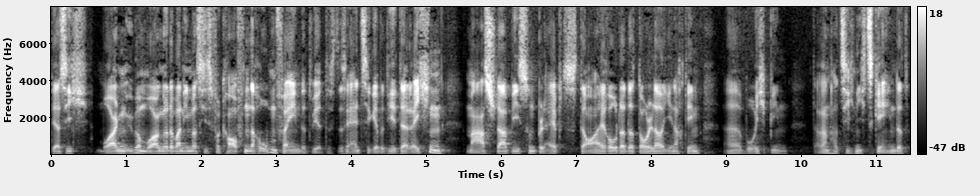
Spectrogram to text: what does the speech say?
der sich morgen, übermorgen oder wann immer sie es verkaufen, nach oben verändert wird. Das ist das Einzige. Aber die, der Rechenmaßstab ist und bleibt der Euro oder der Dollar, je nachdem, wo ich bin. Daran hat sich nichts geändert.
